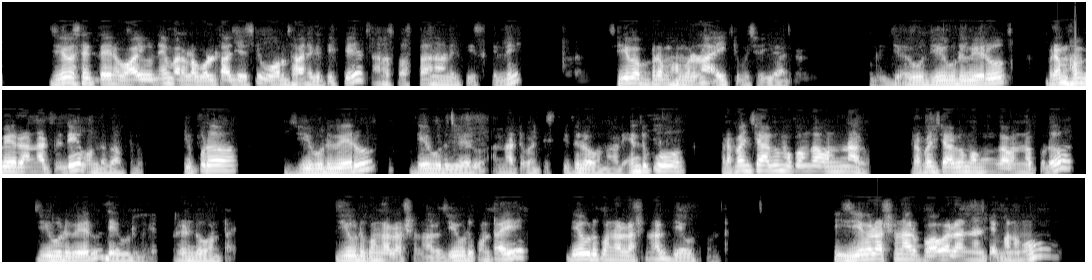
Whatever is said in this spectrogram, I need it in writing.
జీవశక్తి అయిన వాయువునే మరల ఉల్టా చేసి ఊర్ధానికి తిప్పి తన స్వస్థానానికి తీసుకెళ్ళి జీవ బ్రహ్మములను ఐక్యం చేయాలి జీవుడు వేరు బ్రహ్మం వేరు అన్నట్టుది ఉండదు అప్పుడు. ఇప్పుడు జీవుడు వేరు దేవుడు వేరు అన్నటువంటి స్థితిలో ఉన్నాడు. ఎందుకు? ప్రపంచాభిముఖంగా ఉన్నారు. ప్రపంచాభిముఖంగా ఉన్నప్పుడు జీవుడు వేరు దేవుడు వేరు. రెండు ఉంటాయి. జీవుడికి ఉన్న లక్షణాలు జీవుడికి ఉంటాయి దేవుడికి ఉన్న లక్షణాలు దేవుడికి ఉంటాయి. ఈ జీవ లక్షణాలు పోవాలని అంటే మనము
